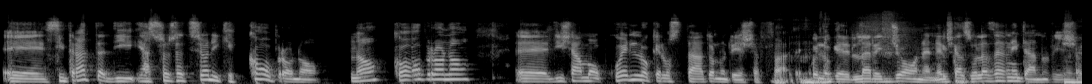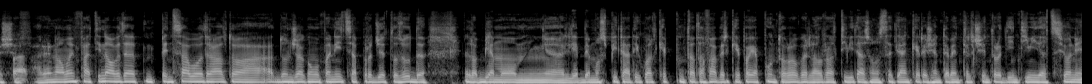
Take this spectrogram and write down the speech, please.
eh, si tratta di associazioni che coprono, no? coprono eh, diciamo, quello che lo Stato non riesce a fare, mm-hmm. quello che la regione, nel certo. caso della sanità, non riesce, non riesce a, fare. a, fare. No, ma infatti no, pensavo tra l'altro a Don Giacomo Panizza, a Progetto Sud, abbiamo, mm, li abbiamo ospitati qualche puntata fa perché poi appunto proprio per la loro attività sono stati anche recentemente al centro di intimidazioni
